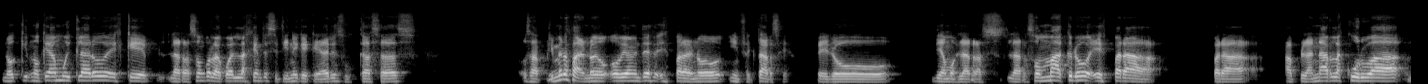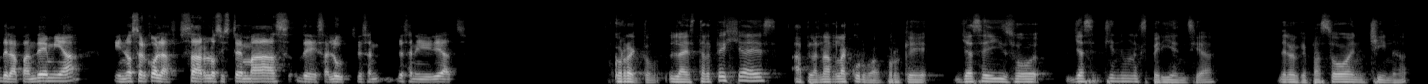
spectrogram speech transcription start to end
no, queda muy claro es que la razón por la cual la gente se tiene que quedar en sus casas, o sea, primero para no, obviamente es para no infectarse, pero digamos, la, raz la razón macro es para, para aplanar la curva de la pandemia y no hacer colapsar los sistemas de salud, de, san sanidad. Correcto. La estrategia es aplanar la curva, porque ya se hizo, ya se tiene una experiencia de lo que pasó en China,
